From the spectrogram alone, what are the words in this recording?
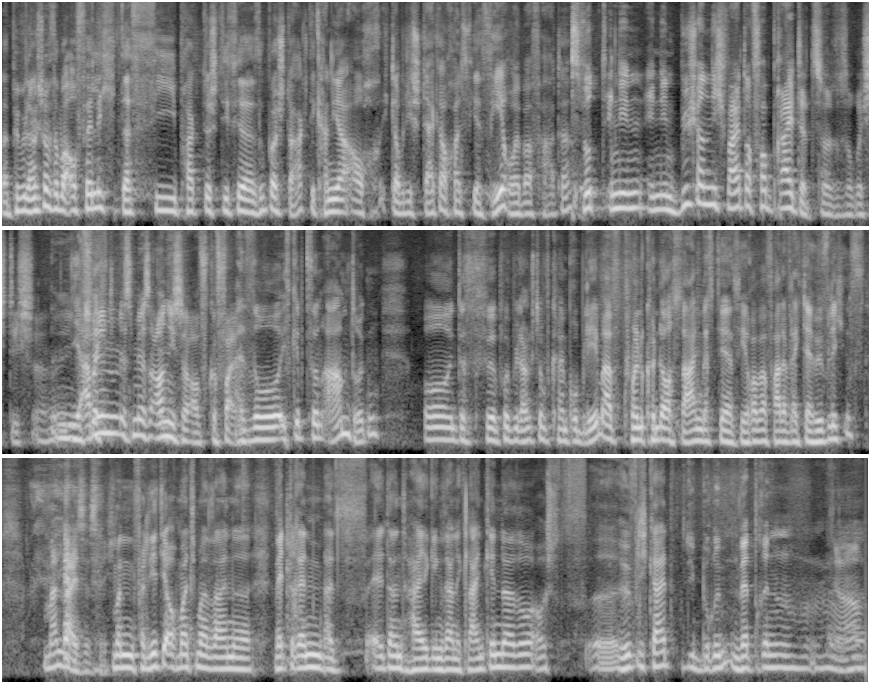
Bei Pippi Langstrumpf ist aber auffällig, dass sie praktisch, die ist ja super stark, die kann ja auch, ich glaube, die stärker auch als ihr Seeräubervater. Es wird in den, in den Büchern nicht weiter verbreitet, so, so richtig. Im ja, Film ist mir das auch nicht so aufgefallen. Also es gibt so ein Armdrücken und das ist für Pippi Langstrumpf kein Problem. Aber man könnte auch sagen, dass der Seeräubervater vielleicht sehr höflich ist. Man weiß es nicht. Man verliert ja auch manchmal seine Wettrennen als Elternteil gegen seine Kleinkinder so aus äh, Höflichkeit. Die berühmten Wettrennen, ja.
